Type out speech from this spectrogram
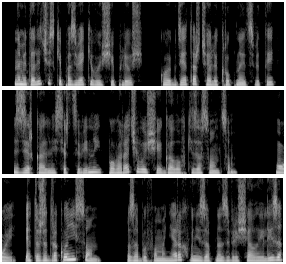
— на металлически позвякивающий плющ. Кое-где торчали крупные цветы с зеркальной сердцевиной, поворачивающие головки за солнцем. «Ой, это же драконий сон!» Позабыв о манерах, внезапно заверещала Элиза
